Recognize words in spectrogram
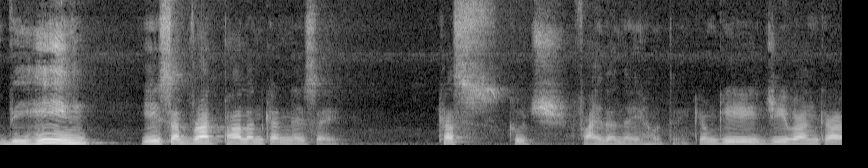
विहीन ये सब व्रत पालन करने से कस कुछ फ़ायदा नहीं होते, क्योंकि जीवन का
